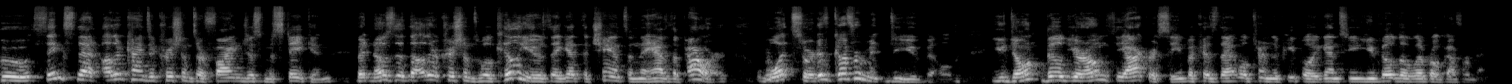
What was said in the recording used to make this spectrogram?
who thinks that other kinds of Christians are fine, just mistaken, but knows that the other Christians will kill you if they get the chance and they have the power, mm-hmm. what sort of government do you build? You don't build your own theocracy because that will turn the people against you. You build a liberal government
